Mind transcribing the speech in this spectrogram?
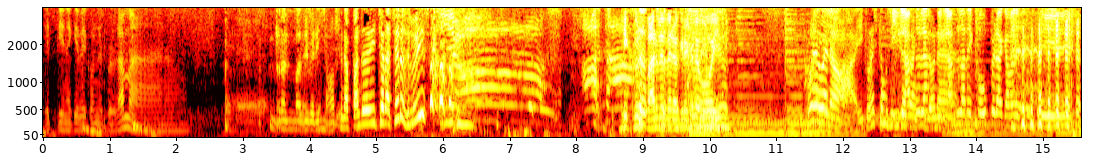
qué tiene que ver con el programa? No. Ranma. Somos una panda de dicharacheros, Luis. Disculparme, pero creo que me voy. Bueno, bueno, y con esta Mi musiquita glándula, mi tranquilona... glándula de Cooper acaba de sufrir.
